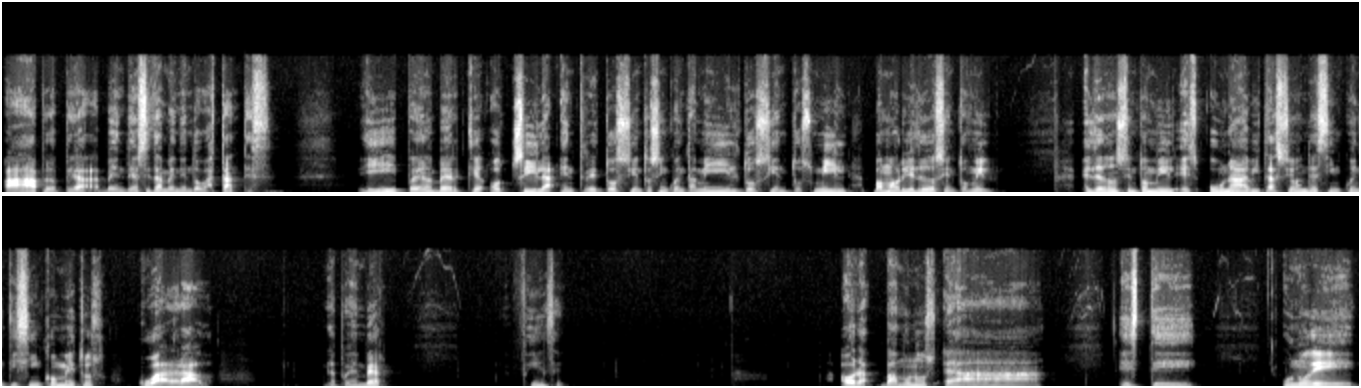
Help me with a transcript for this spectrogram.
Ah, pero espera, vender si están vendiendo bastantes. Y pueden ver que oscila entre 250 mil, 200 mil. Vamos a abrir el de 200 mil. El de 200 mil es una habitación de 55 metros cuadrados. ¿La pueden ver? Fíjense. Ahora vámonos a este uno de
